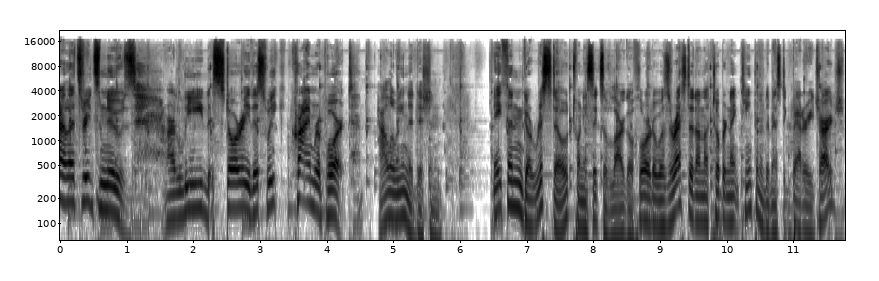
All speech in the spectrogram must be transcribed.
Right, let's read some news. Our lead story this week Crime Report, Halloween edition. Nathan Garisto, 26 of Largo, Florida, was arrested on October 19th in a domestic battery charge.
